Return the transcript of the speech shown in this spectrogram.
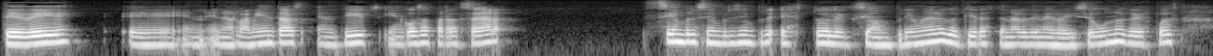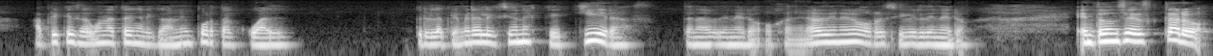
te dé eh, en, herramientas, en tips y en cosas para hacer, siempre, siempre, siempre es tu elección. Primero que quieras tener dinero y segundo que después apliques alguna técnica, no importa cuál. Pero la primera elección es que quieras tener dinero o generar dinero o recibir dinero. Entonces, claro,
